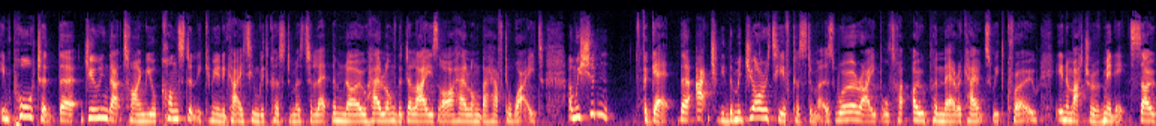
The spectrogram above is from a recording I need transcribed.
important that during that time you're constantly communicating with customers to let them know how long the delays are, how long they have to wait. And we shouldn't forget that actually the majority of customers were able to open their accounts with Kroo in a matter of minutes. So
